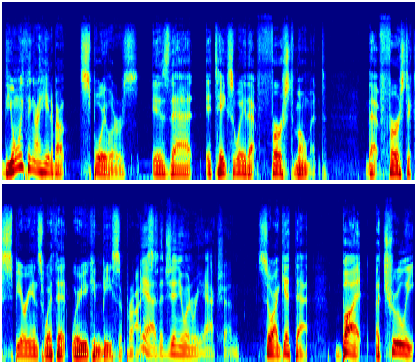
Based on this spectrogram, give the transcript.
the only thing I hate about spoilers is that it takes away that first moment, that first experience with it where you can be surprised. Yeah, the genuine reaction. So I get that. But a truly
